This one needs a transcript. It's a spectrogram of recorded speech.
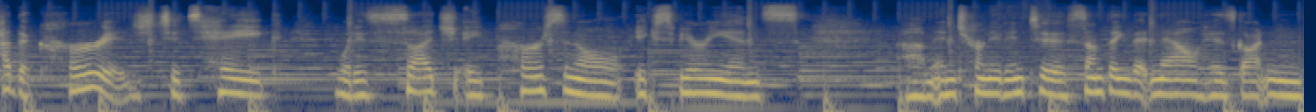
had the courage to take what is such a personal experience um, and turn it into something that now has gotten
